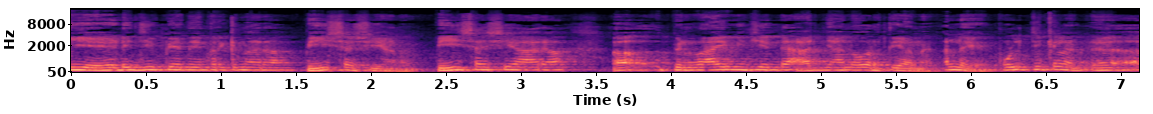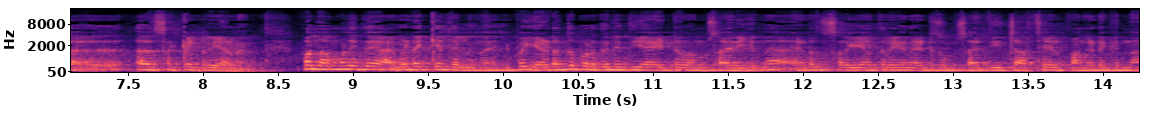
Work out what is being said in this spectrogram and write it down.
ഈ എ ഡി ജി പിയെ നിയന്ത്രിക്കുന്ന ആരാ പി ശശിയാണ്. പി ശശി ആരാ? പിണറായി വിജയന്റെ ആജ്ഞാനുവർത്തിയാണ്. അല്ലേ? പൊളിറ്റിക്കൽ സെക്രട്ടറിയാണ്. അപ്പൊ നമ്മളിത് എവിടേക്ക് ചെല്ലുന്നത്. ഇപ്പൊ ഇടത് പ്രതിനിധിയായിട്ട് സംസാരിക്കുന്ന ഇടത് സഹയാത്രികനായിട്ട് സംസാരിച്ച് ഈ ചർച്ചയിൽ പങ്കെടുക്കുന്ന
